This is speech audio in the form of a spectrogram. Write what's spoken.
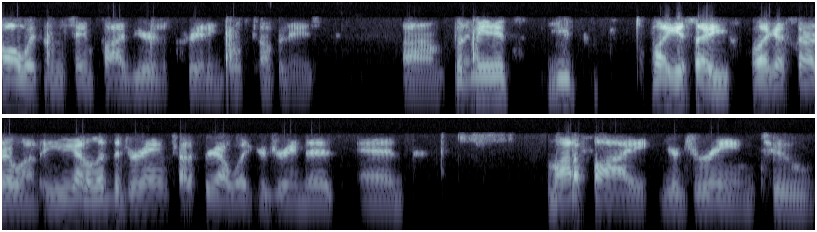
all within the same five years of creating both companies. Um, but I mean, it's you, like I say, like I started one, you got to live the dream, try to figure out what your dream is, and modify your dream to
